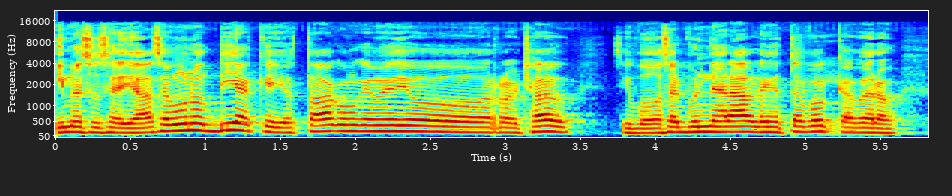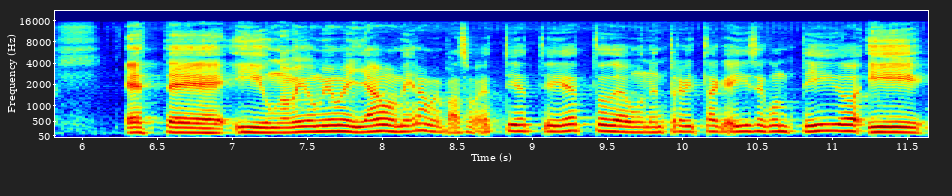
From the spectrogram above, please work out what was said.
Y me sucedió hace unos días que yo estaba como que medio rochado, si puedo ser vulnerable en este podcast, pero... Este, y un amigo mío me llama, mira, me pasó esto y esto y esto de una entrevista que hice contigo y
